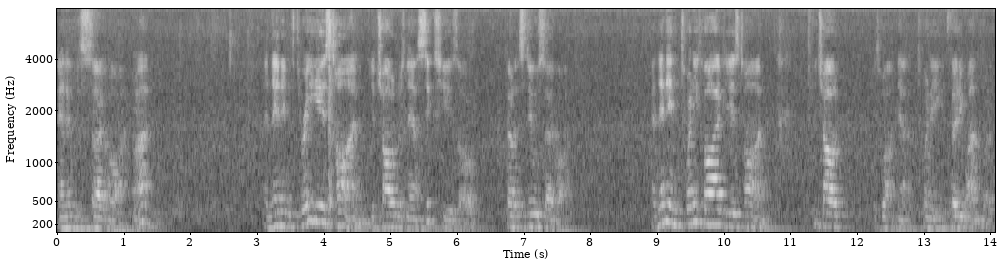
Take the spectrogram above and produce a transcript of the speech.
and it was so high, right? And then in three years' time, your child was now six years old, but it's still so high. And then in 25 years' time, the child is what now, 20, 31, whatever,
